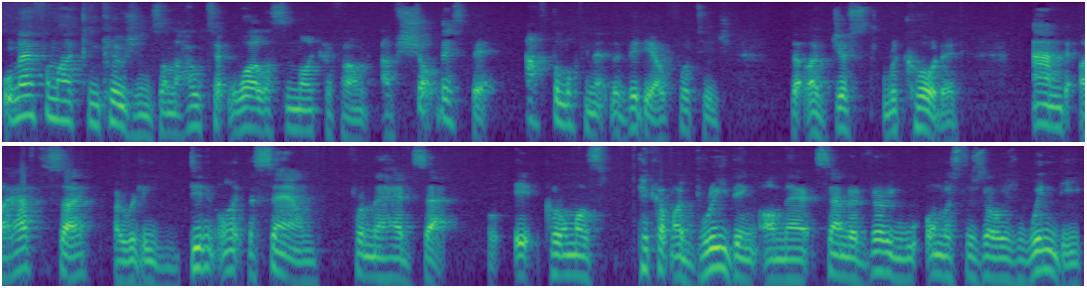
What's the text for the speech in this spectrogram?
Well, now for my conclusions on the Hotec wireless microphone. I've shot this bit after looking at the video footage that I've just recorded, and I have to say, I really didn't like the sound from the headset. It could almost pick up my breathing on there. It sounded very almost as though it was windy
